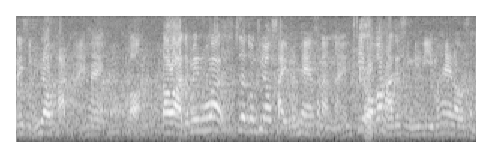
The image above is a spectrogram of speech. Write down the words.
ในสิ่งที่เราขาดหายให้ก็เราอาจจะไม่รู้ว่าเสื้อตัวที่เราใส่มันแพงขนาดไหนพี่เขาก็หาแต่สิ่งดีๆมาให้เราใส่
